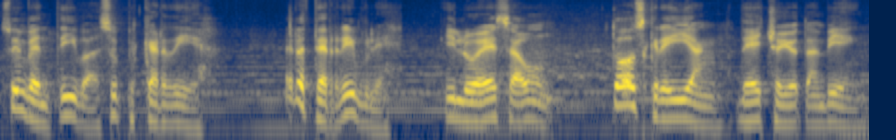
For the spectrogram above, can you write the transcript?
su inventiva, su picardía. Era terrible, y lo es aún. Todos creían, de hecho yo también,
